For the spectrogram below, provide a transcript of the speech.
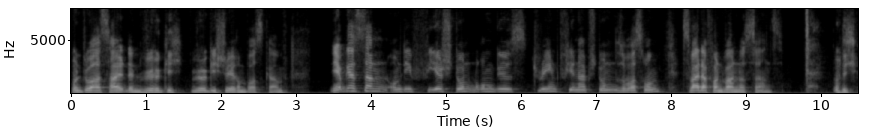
Und du hast halt einen wirklich, wirklich schweren Bosskampf. Ich habe gestern um die vier Stunden rumgestreamt, viereinhalb Stunden, sowas rum. Zwei davon waren nur Suns. Und ich.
